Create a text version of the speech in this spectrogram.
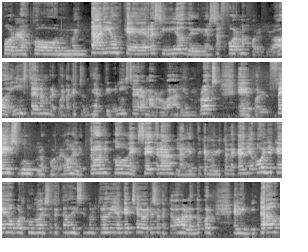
por los comentarios que he recibido de diversas formas por el privado de Instagram. Recuerda que estoy muy activa en Instagram, arroba Ariane Rocks, eh, por el Facebook, los correos electrónicos, etcétera. La gente que me ha visto en la calle, oye, qué oportuno eso que estabas diciendo el otro día, qué chévere eso que estabas hablando con el invitado.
